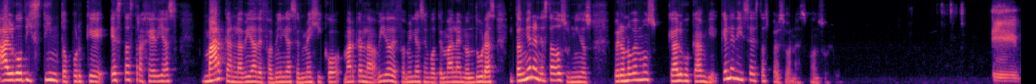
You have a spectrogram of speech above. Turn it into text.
algo distinto? Porque estas tragedias marcan la vida de familias en México, marcan la vida de familias en Guatemala, en Honduras y también en Estados Unidos, pero no vemos que algo cambie. ¿Qué le dice a estas personas, Consul? Eh,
